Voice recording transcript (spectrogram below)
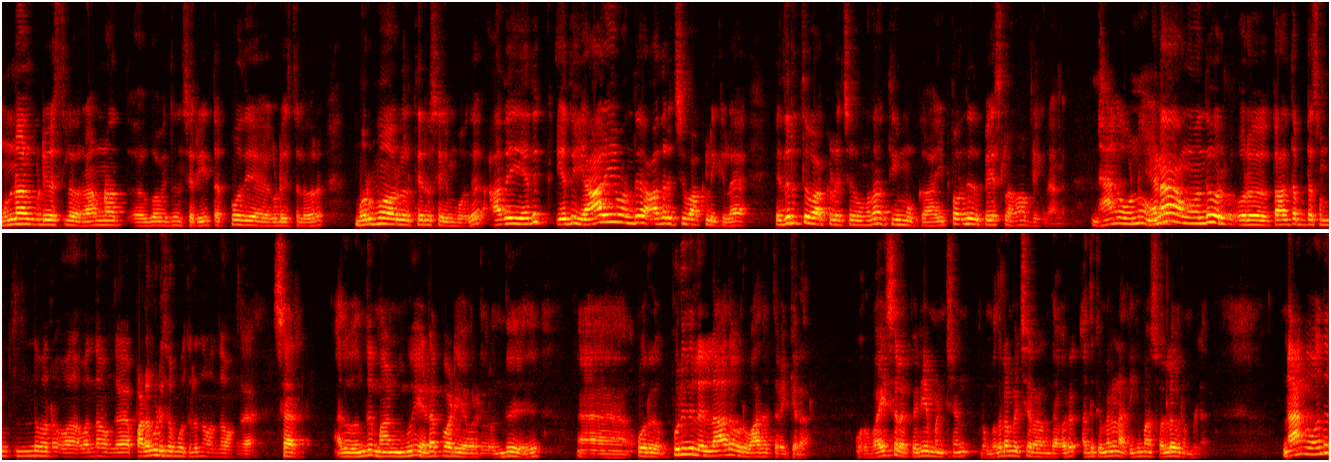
முன்னாள் குடியரசுத் தலைவர் ராம்நாத் கோவிந்தும் சரி தற்போதைய குடியரசுத் தலைவர் முர்மு அவர்கள் தேர்வு செய்யும் போது அதை எது எது யாரையும் வந்து ஆதரிச்சு வாக்களிக்கல எதிர்த்து வாக்களிச்சவங்க தான் திமுக. இப்ப வந்து இது பேசலாமா அப்படிங்கிறாங்க. நாங்க ஒண்ணும் ஏன்னா அவங்க வந்து ஒரு ஒரு தாழ்த்தப்பட்ட சமூகத்திலிருந்து வர வந்தவங்க பழங்குடி சமூகத்திலிருந்து வந்தவங்க. சார் அது வந்து மாண்புமிகு எடப்பாடி அவர்கள் வந்து ஒரு புரிதல் இல்லாத ஒரு வாதத்தை வைக்கிறார். ஒரு வயசுல பெரிய மனுஷன் ஒரு முதலமைச்சராக இருந்தவர் அதுக்கு மேல நான் அதிகமாக சொல்ல விரும்பல. நாங்கள் வந்து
